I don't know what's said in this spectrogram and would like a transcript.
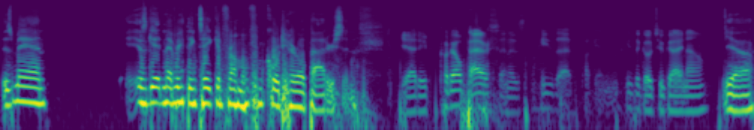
This man is getting everything taken from him from Cordarrelle Patterson. yeah, dude. Cordarrelle Patterson is he's that fucking he's the go-to guy now. Yeah,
